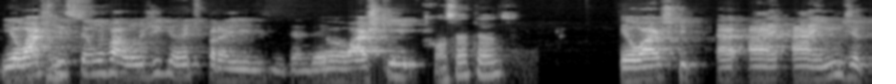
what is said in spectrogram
E eu acho que isso é um valor gigante para eles, entendeu? Eu acho que. Com certeza. Eu acho que a, a, a Índia,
